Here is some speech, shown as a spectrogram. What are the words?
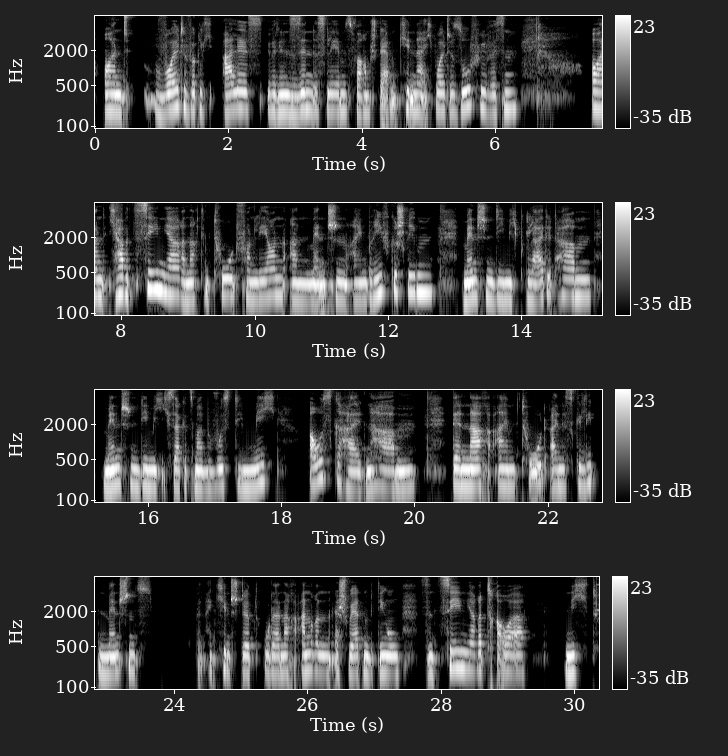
und wollte wirklich alles über den Sinn des Lebens, warum sterben Kinder. Ich wollte so viel wissen und ich habe zehn Jahre nach dem Tod von Leon an Menschen einen Brief geschrieben, Menschen, die mich begleitet haben, Menschen, die mich, ich sage jetzt mal bewusst, die mich ausgehalten haben. Denn nach einem Tod eines geliebten Menschen, wenn ein Kind stirbt oder nach anderen erschwerten Bedingungen, sind zehn Jahre Trauer nicht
